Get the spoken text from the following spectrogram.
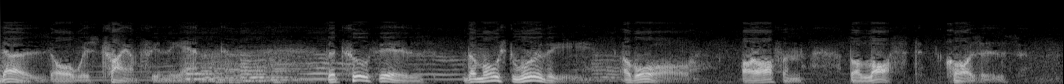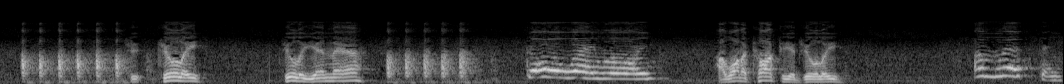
does always triumph in the end. The truth is, the most worthy of all are often the lost causes. Ju- Julie? Julie, you in there? Go away, Roy. I want to talk to you, Julie. I'm resting.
